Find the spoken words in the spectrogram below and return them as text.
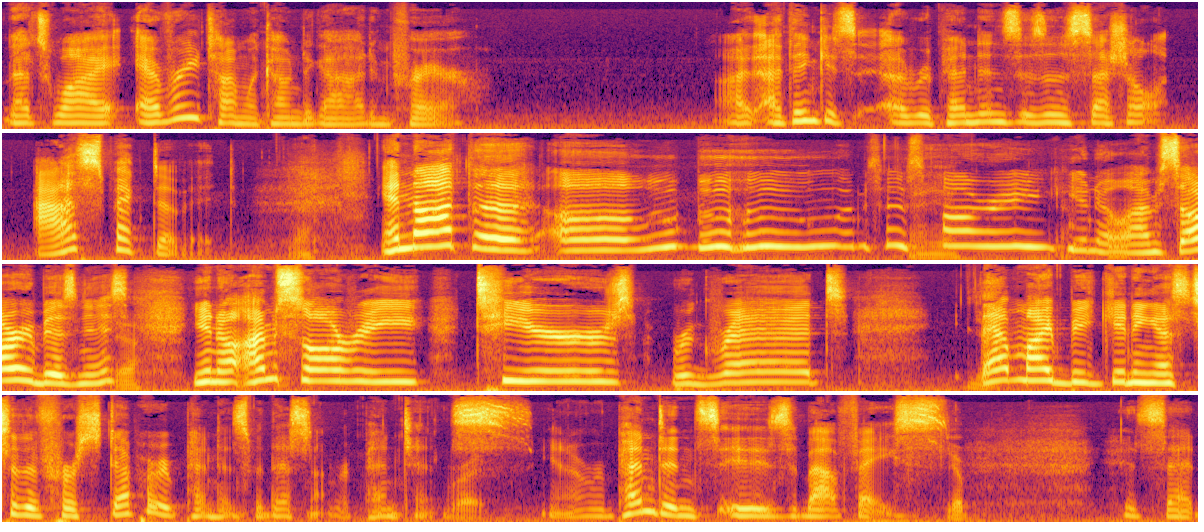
that's why every time we come to God in prayer, I, I think it's uh, repentance is an essential aspect of it. Yeah. And not the oh boo hoo, I'm so Yeah, yeah. sorry. You know, I'm sorry business. Yeah. You know, I'm sorry, tears, regret. That might be getting us to the first step of repentance, but that's not repentance. Right. You know, repentance is about face. Yep. It's that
